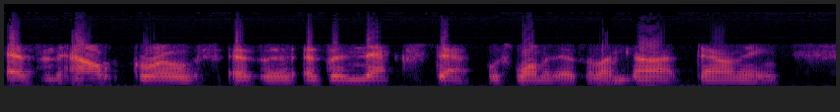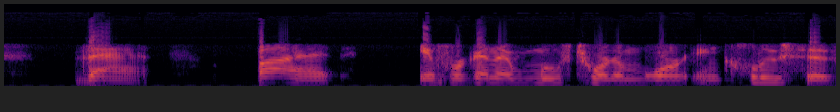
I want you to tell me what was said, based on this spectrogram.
as an outgrowth, as a, as a next step with womanism. I'm not downing that. But if we're going to move toward a more inclusive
